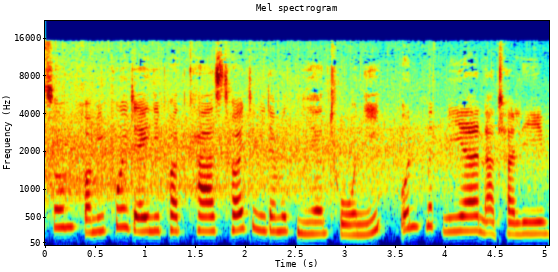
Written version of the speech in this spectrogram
zum Promipool Daily Podcast. Heute wieder mit mir, Toni. Und mit mir, Nathalie.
